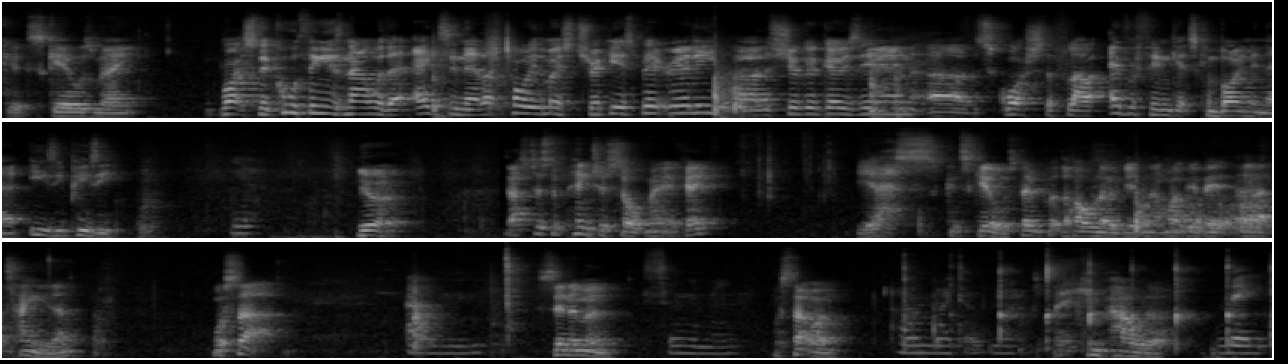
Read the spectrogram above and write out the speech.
Good skills, mate. Right, so the cool thing is now with the eggs in there, that's probably the most trickiest bit, really. Uh, the sugar goes in, uh, the squash, the flour, everything gets combined in there. Easy peasy. Yeah. Yeah. That's just a pinch of salt, mate, okay? Yes, good skills. Don't put the whole load in, that might be a bit uh, tangy then. What's that? Um, Cinnamon. cinnamon. What's that one? Um, I don't know. Baking powder. Make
